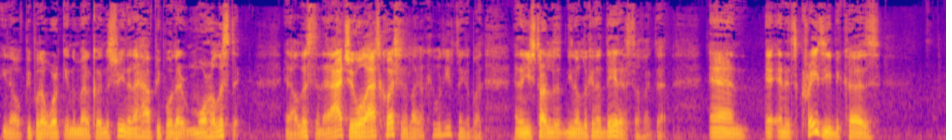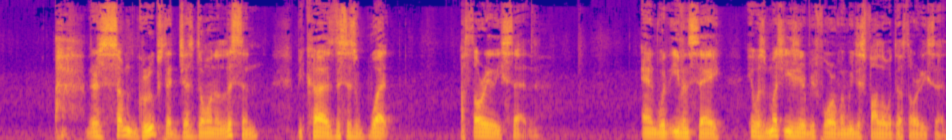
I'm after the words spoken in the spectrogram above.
you know people that work in the medical industry, and then I have people that are more holistic. And I'll listen, and I actually will ask questions like, "Okay, what do you think about?" It? And then you start you know looking at data and stuff like that, and and it's crazy because uh, there's some groups that just don't want to listen because this is what authority said and would even say it was much easier before when we just follow what the authority said,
